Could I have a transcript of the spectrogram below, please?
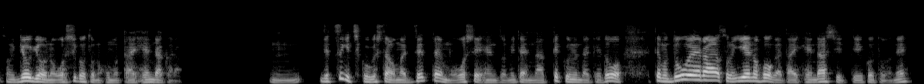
その漁業のお仕事の方も大変だから。うん。で、次遅刻したらお前絶対もう教えへんぞみたいになってくるんだけど、でもどうやらその家の方が大変らしいっていうことをね、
